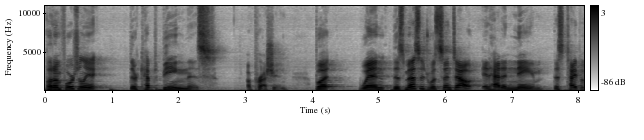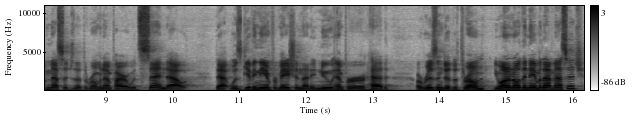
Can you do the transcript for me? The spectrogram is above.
But unfortunately, there kept being this oppression. But when this message was sent out, it had a name. This type of message that the Roman Empire would send out that was giving the information that a new emperor had arisen to the throne. You want to know the name of that message?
